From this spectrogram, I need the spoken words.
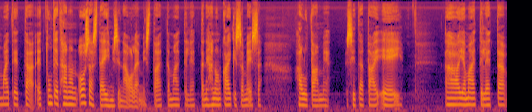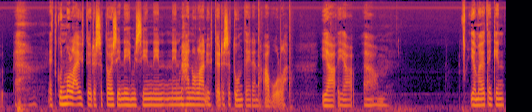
mä ajattelin, että, että tunteethan on osa sitä ihmisenä olemista. Että mä ajattelin, että nehän on kaikissa meissä, halutaan me sitä tai ei. Ja mä ajattelin, että, että kun me ollaan yhteydessä toisiin ihmisiin, niin, niin mehän ollaan yhteydessä tunteiden avulla. Ja, ja, ja mä jotenkin,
